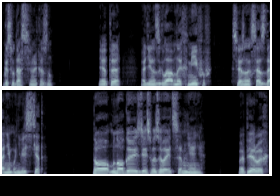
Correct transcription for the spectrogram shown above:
в государственную казну. Это один из главных мифов, связанных с созданием университета. Но многое здесь вызывает сомнения. Во-первых,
